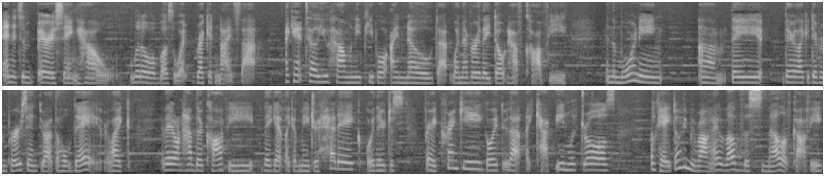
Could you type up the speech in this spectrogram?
And it's embarrassing how little of us recognize that. I can't tell you how many people i know that whenever they don't have coffee in the morning um, they they're like a different person throughout the whole day. Or like if they don't have their coffee, they get like a major headache, or they're just very cranky, going through that like caffeine withdrawals. Okay, don't get me wrong, I love the smell of coffee.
